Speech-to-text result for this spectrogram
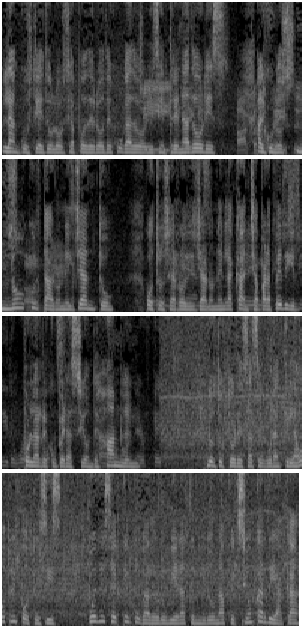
la angustia y dolor se apoderó de jugadores y entrenadores. Algunos no ocultaron el llanto, otros se arrodillaron en la cancha para pedir por la recuperación de Hamlin. Los doctores aseguran que la otra hipótesis puede ser que el jugador hubiera tenido una afección cardíaca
